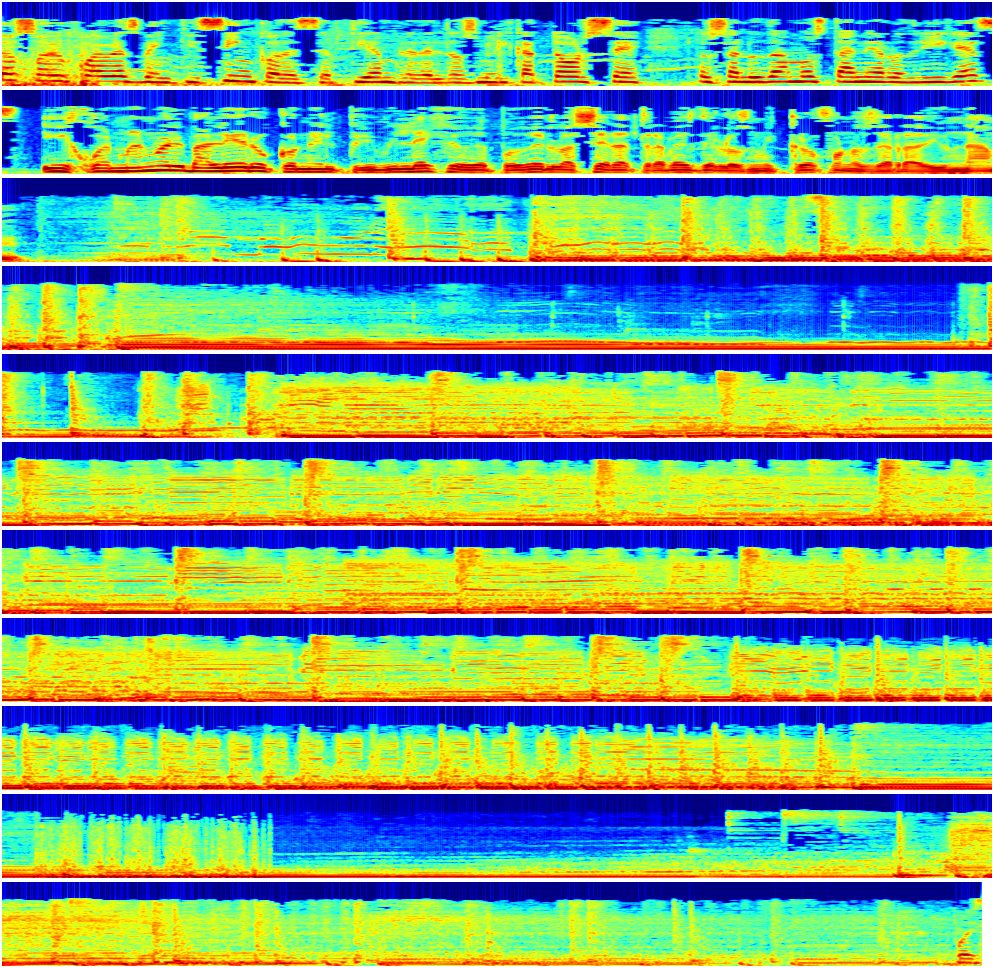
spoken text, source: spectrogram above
Hoy jueves 25 de septiembre del 2014. Los saludamos Tania Rodríguez. Y Juan Manuel Valero con el privilegio de poderlo hacer a través de los micrófonos de Radio UNAM.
